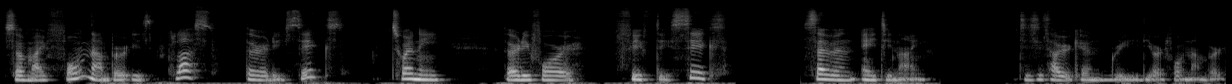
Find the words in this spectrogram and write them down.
So my phone number is plus 36, 20, 34, 56, 789. This is how you can read your phone number.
